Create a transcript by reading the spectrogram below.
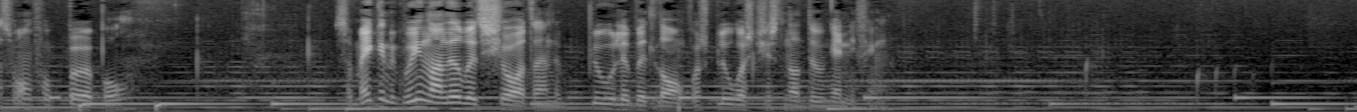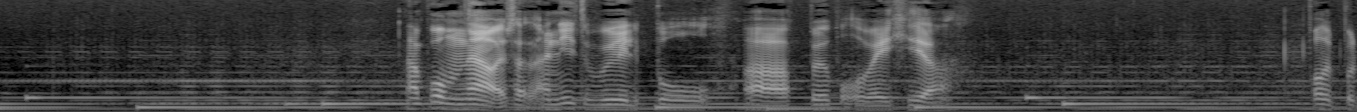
That's one for purple. So making the green line a little bit shorter and the blue a little bit long, because blue was just not doing anything. My problem now is that I need to really pull uh, purple away here probably put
